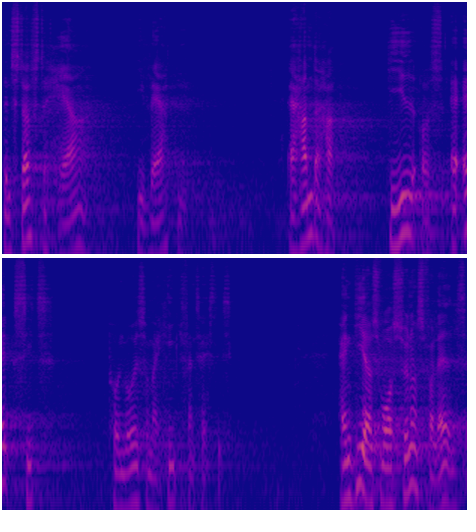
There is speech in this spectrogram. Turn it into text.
Den største herre i verden er ham, der har givet os af alt sit på en måde, som er helt fantastisk. Han giver os vores synders forladelse.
